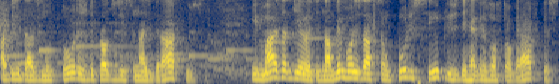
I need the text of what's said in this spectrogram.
habilidades motoras de produzir sinais gráficos e mais adiante na memorização pura e simples de regras ortográficas,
